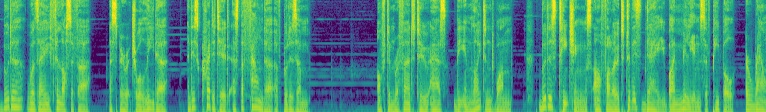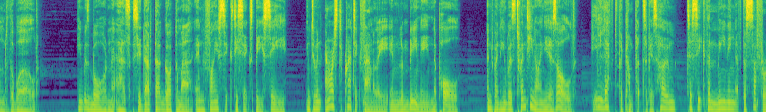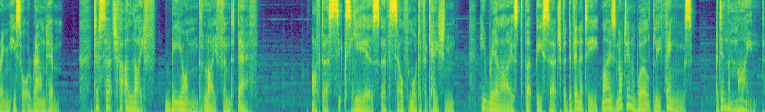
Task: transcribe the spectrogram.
Buddha was a philosopher, a spiritual leader, and is credited as the founder of Buddhism. Often referred to as the Enlightened One, Buddha's teachings are followed to this day by millions of people around the world. He was born as Siddhartha Gautama in 566 BC into an aristocratic family in Lumbini, Nepal, and when he was 29 years old, he left the comforts of his home to seek the meaning of the suffering he saw around him, to search for a life beyond life and death. After six years of self mortification, he realized that the search for divinity lies not in worldly things, but in the mind.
